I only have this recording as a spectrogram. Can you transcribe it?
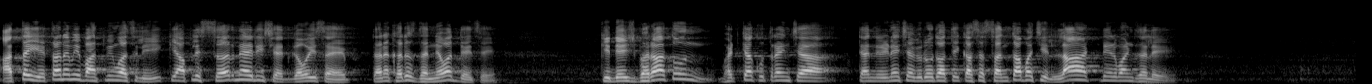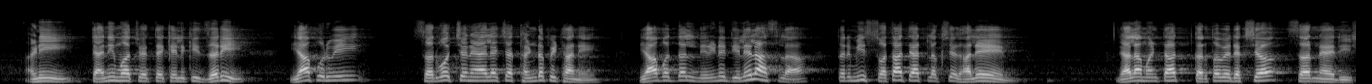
आता येताना मी बातमी वाचली की आपले सरन्यायाधीश आहेत गवई साहेब त्यांना खरंच धन्यवाद द्यायचे. की देशभरातून भटक्या कुत्र्यांच्या त्या निर्णयाच्या विरोधात एक असं संतापाची लाट निर्माण झाले. आणि त्यांनी मत व्यक्त केले की जरी यापूर्वी सर्वोच्च न्यायालयाच्या खंडपीठाने याबद्दल निर्णय दिलेला असला तर मी स्वतः त्यात लक्ष घालेन. याला म्हणतात कर्तव्यदक्ष सरन्यायाधीश.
